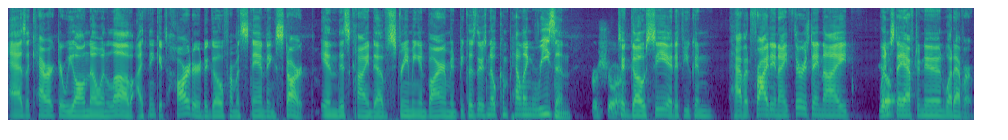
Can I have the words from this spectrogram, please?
as a character we all know and love. I think it's harder to go from a standing start in this kind of streaming environment because there's no compelling reason for sure. to go see it. If you can have it Friday night, Thursday night, Wednesday afternoon, whatever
